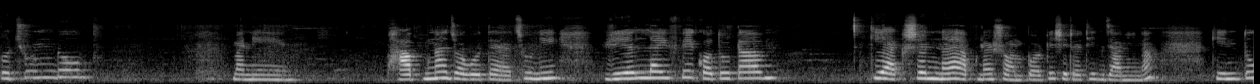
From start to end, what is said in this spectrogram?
প্রচণ্ড মানে ভাবনা জগতে আছে, উনি রিয়েল লাইফে কতটা কি অ্যাকশন নেয় আপনার সম্পর্কে সেটা ঠিক জানি না। কিন্তু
